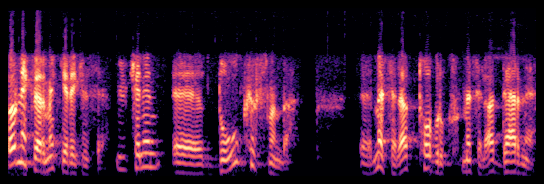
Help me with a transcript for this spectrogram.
örnek vermek gerekirse ülkenin e, doğu kısmında e, mesela Tobruk, mesela Derne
